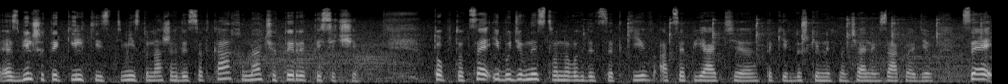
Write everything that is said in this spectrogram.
е, збільшити кількість місць у наших дитсадках на 4 тисячі. Тобто це і будівництво нових дитсадків, а це п'ять таких дошкільних навчальних закладів. Це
